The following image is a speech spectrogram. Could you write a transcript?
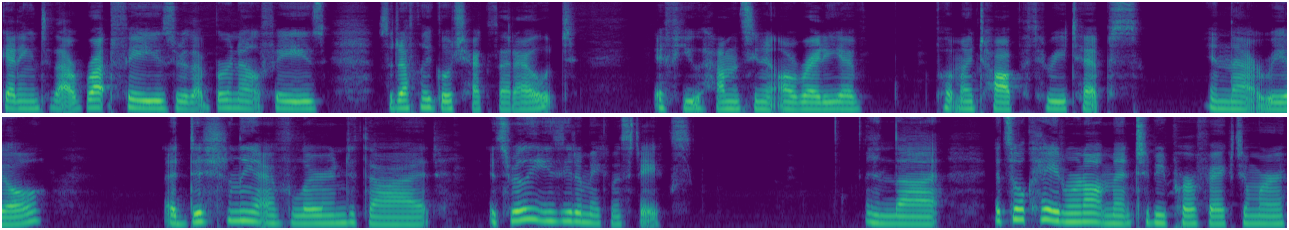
getting into that rut phase or that burnout phase. So definitely go check that out. If you haven't seen it already, I've put my top three tips in that reel. Additionally, I've learned that it's really easy to make mistakes and that it's okay. We're not meant to be perfect and we're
